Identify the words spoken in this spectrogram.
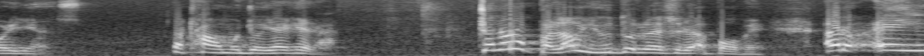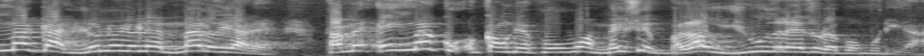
audience 2000ကျော်ရိုက်ခဲ့တာ ကျွန်တော်တို့ဘယ်လောက်ယူသွလဲဆိုတဲ့အပေါ်ပဲအဲ့တော့အိမ်မက်ကလွတ်လွတ်လပ်လပ်မက်လို့ရတယ်ဒါပေမဲ့အိမ်မက်ကိုအကောင့်တွေပေါ်ကမိတ်ဆွေဘယ်လောက်ယူသလဲဆိုတဲ့ပုံမူတည်တာ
